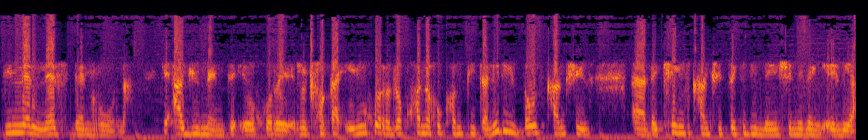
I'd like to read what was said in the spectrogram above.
di nne less than rona ke argument e gore re tlhoka eng gore re kgone go compete le those countries uh, the king's countries tse ke di mentioning earlier.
